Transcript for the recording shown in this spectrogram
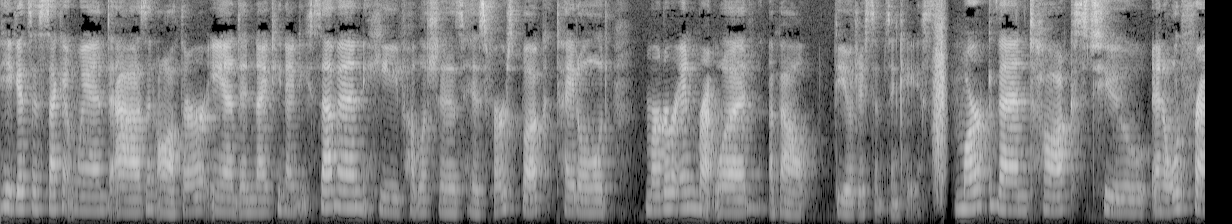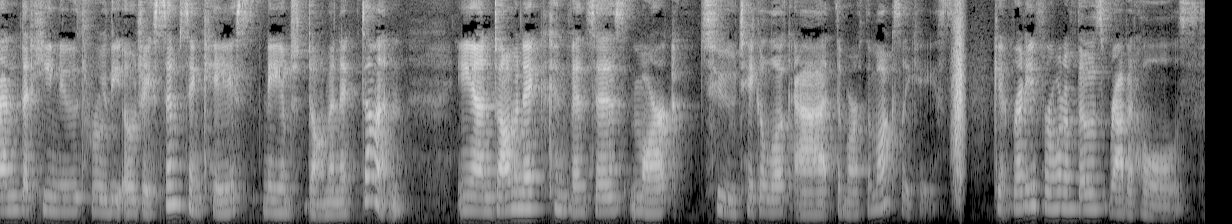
He gets a second wind as an author, and in 1997, he publishes his first book titled Murder in Brentwood about the OJ Simpson case. Mark then talks to an old friend that he knew through the OJ Simpson case named Dominick Dunne. And Dominick convinces Mark to take a look at the Martha Moxley case. Get ready for one of those rabbit holes.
